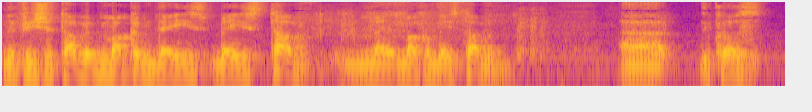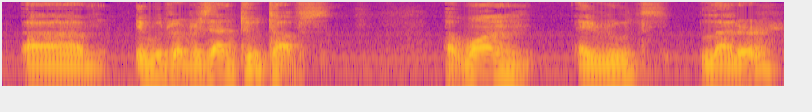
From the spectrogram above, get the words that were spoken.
The fishatovim mokum days based tov mokum days tovim, uh, because um, it would represent two tovs. Uh, one a root letter,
